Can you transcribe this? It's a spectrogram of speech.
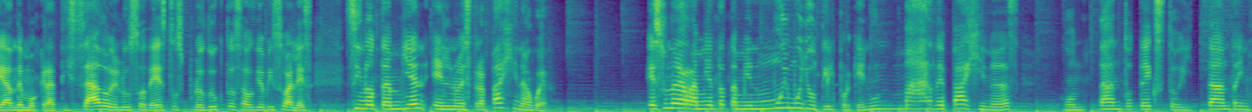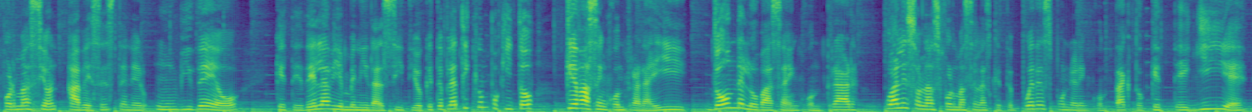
que han democratizado el uso de estos productos audiovisuales, sino también en nuestra página web. Es una herramienta también muy muy útil porque en un mar de páginas, con tanto texto y tanta información, a veces tener un video que te dé la bienvenida al sitio, que te platique un poquito qué vas a encontrar ahí, dónde lo vas a encontrar, cuáles son las formas en las que te puedes poner en contacto, que te guíe,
